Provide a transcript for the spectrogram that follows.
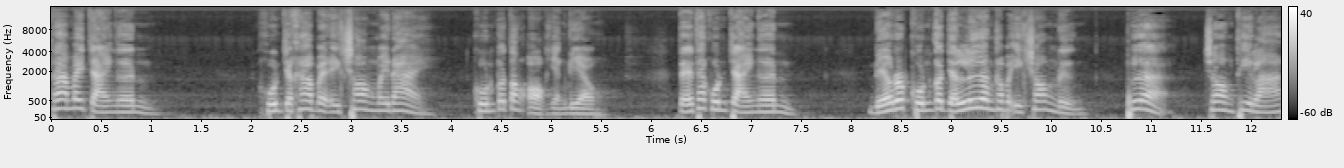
ถ้าไม่จ่ายเงิน คุณจะเข้าไปอีกช่องไม่ได้ คุณก็ต้องออกอย่างเดียว แต่ถ้าคุณจ่ายเงิน เดี๋ยวรถคุณก็จะเลื่อนเข้าไปอีกช่องหนึ่ง เพื่อช่องที่ล้าง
